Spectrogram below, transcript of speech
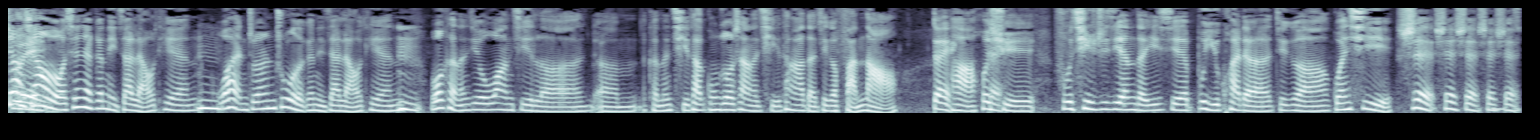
就好像我现在跟你在聊天，我很专注的跟你在聊天，我可能就忘记了，嗯，可能其他工作上的其他的这个烦恼。对啊，或许夫妻之间的一些不愉快的这个关系，是是是是是，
